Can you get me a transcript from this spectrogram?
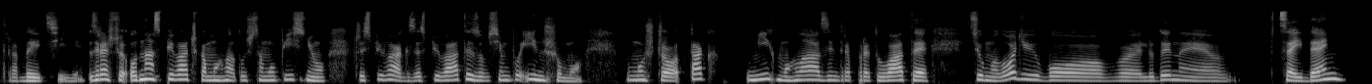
традиції. Зрештою, одна співачка могла ту ж саму пісню чи співак заспівати зовсім по-іншому, тому що так міг могла зінтерпретувати цю мелодію, бо в людини в цей день,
